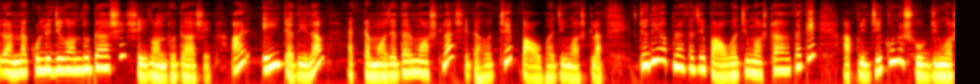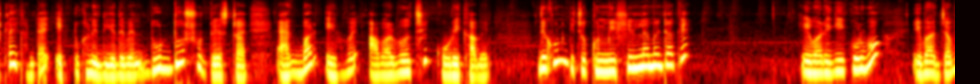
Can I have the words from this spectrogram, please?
রান্না করলে যে গন্ধটা আসে, সেই গন্ধটা আসে। আর এইটা দিলাম একটা মজাদার মশলা, সেটা হচ্ছে পাওভাজি মশলা। যদি আপনার কাছে পাওভাজি মশলা না থাকে, আপনি যে কোনো সবজি মশলা এখানটায় একটুখানি দিয়ে দেবেন। দুর্ধর্ষ টেস্ট হয়। একবার এইভাবে আবার বলছি করে খাবেন। দেখুন, কিছুক্ষণ মিশিয়ে নিলাম এটাকে। এবারে কী করব? এবার যাব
